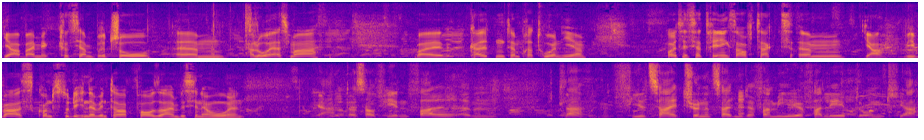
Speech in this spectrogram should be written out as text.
Ja, bei mir Christian Britschow. Ähm, hallo erstmal bei kalten Temperaturen hier. Heute ist ja Trainingsauftakt. Ähm, ja, wie war es? Konntest du dich in der Winterpause ein bisschen erholen? Ja, das auf jeden Fall. Ähm, klar, viel Zeit, schöne Zeit mit der Familie verlebt und ja,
